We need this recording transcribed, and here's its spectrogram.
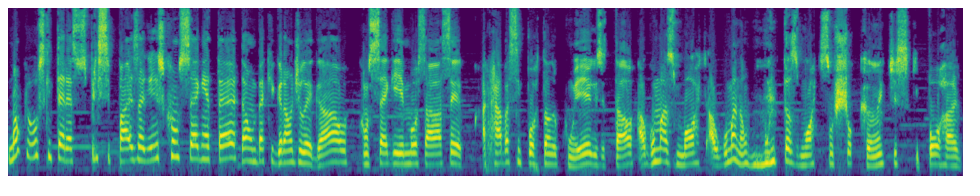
não que os que interessam, os principais ali, eles conseguem até dar um background legal, conseguem mostrar lá, você acaba se importando com eles e tal. Algumas mortes, algumas não, muitas mortes são chocantes, que porra,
